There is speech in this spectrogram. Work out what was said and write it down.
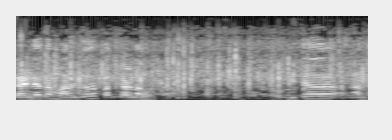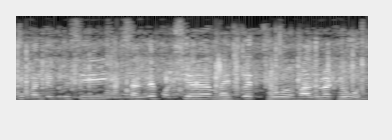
करण्याचा मार्ग पत्करला होता. इथं आमची पंचकृषी सगळे पक्ष महत्त्व ठेवून बाजूला ठेवून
